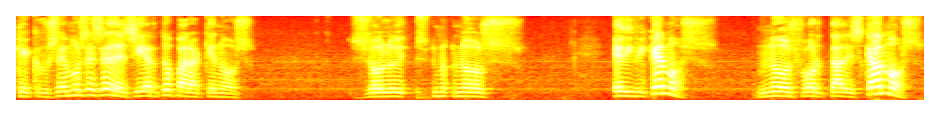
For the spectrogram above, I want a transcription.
que crucemos ese desierto para que nos, nos edifiquemos, nos fortalezcamos,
